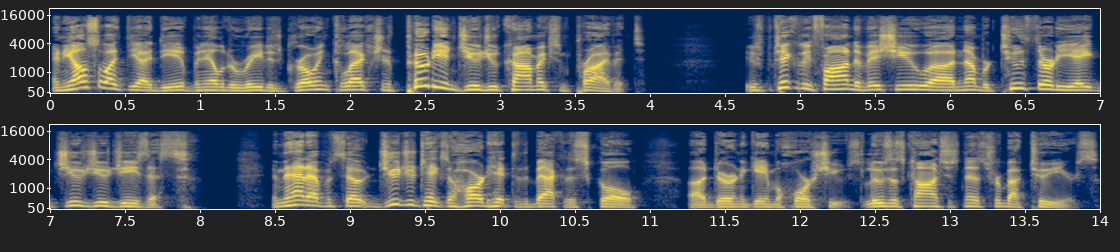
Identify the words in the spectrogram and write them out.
And he also liked the idea of being able to read his growing collection of Pootie and Juju comics in private. He was particularly fond of issue uh, number 238, Juju Jesus. In that episode, Juju takes a hard hit to the back of the skull uh, during a game of horseshoes, loses consciousness for about two years.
